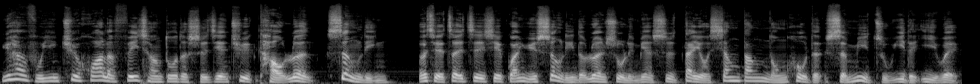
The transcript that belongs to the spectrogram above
约翰福音却花了非常多的时间去讨论圣灵，而且在这些关于圣灵的论述里面，是带有相当浓厚的神秘主义的意味，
